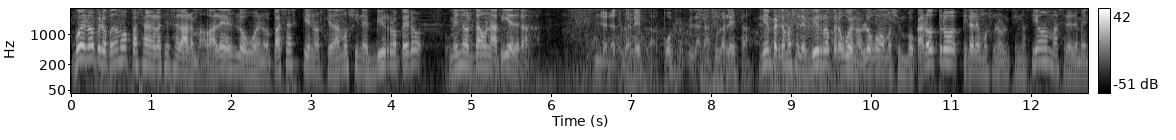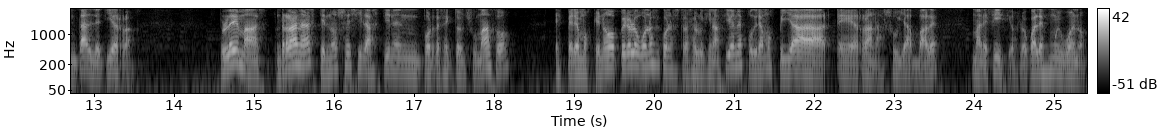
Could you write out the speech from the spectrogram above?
Bueno, pero podemos pasar gracias al arma, ¿vale? Es lo bueno. Pasa es que nos quedamos sin el birro, pero Menos da una piedra. La naturaleza, por la naturaleza. Bien, perdemos el esbirro, pero bueno, luego vamos a invocar otro Tiraremos una alucinación, más el elemental de tierra. Problemas, ranas, que no sé si las tienen por defecto en su mazo Esperemos que no, pero lo bueno es que con nuestras alucinaciones podríamos pillar eh, ranas suyas, ¿vale? Maleficios, lo cual es muy bueno.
